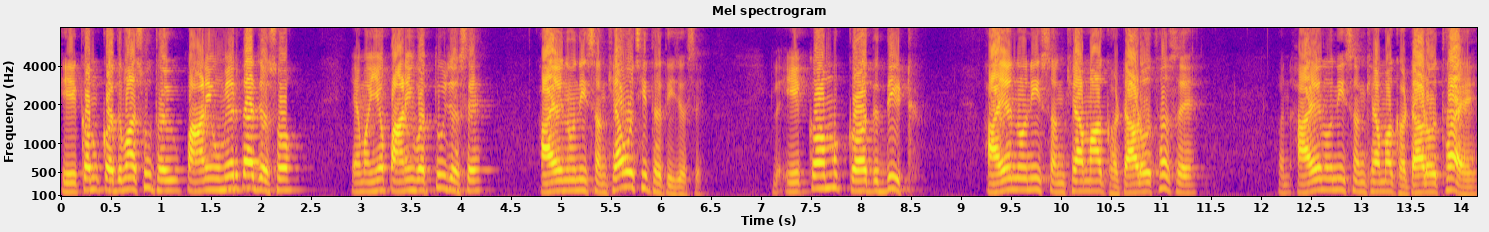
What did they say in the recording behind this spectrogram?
એ એકમ કદમાં શું થયું? પાણી ઉમેરતા જશો, એમ અહીંયા પાણી વધતું જશે, આયનોની સંખ્યા ઓછી થતી જશે. એટલે એકમ કદ દીઠ આયનોની સંખ્યામાં ઘટાડો થશે અને આયનોની સંખ્યામાં ઘટાડો થાય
